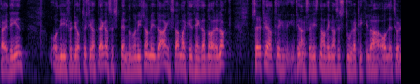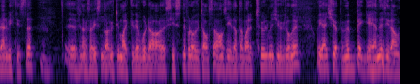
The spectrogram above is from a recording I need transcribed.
guidingen og de 48. slik at Det er ganske spennende om Norwegian, men i dag så har markedet tenkt at nå er det nok. Så er det fordi at Finansavisen hadde en ganske stor artikkel, og jeg tror det er den viktigste. Mm. Finansavisen da ute i markedet hvor da Sissener får lov å uttale seg. og Han sier at det er bare tull med 20 kroner. Og jeg kjøper med begge hender, sier han.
